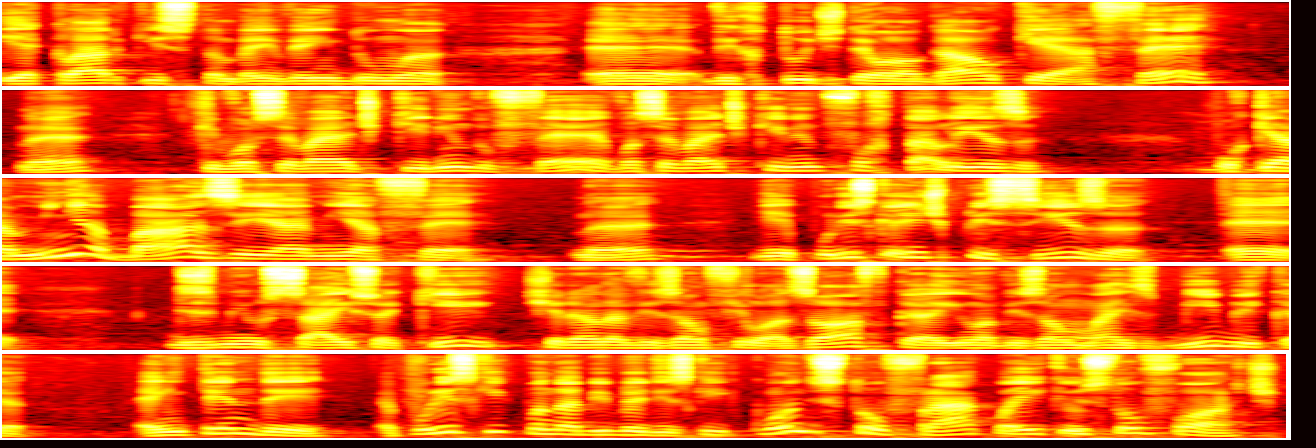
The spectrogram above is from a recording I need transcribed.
e é claro que isso também vem de uma é, virtude teologal, que é a fé, né? que você vai adquirindo fé, você vai adquirindo fortaleza. Porque a minha base é a minha fé. Né? E é por isso que a gente precisa é, desmiuçar isso aqui, tirando a visão filosófica e uma visão mais bíblica, é entender. É por isso que quando a Bíblia diz que quando estou fraco, é aí que eu estou forte.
